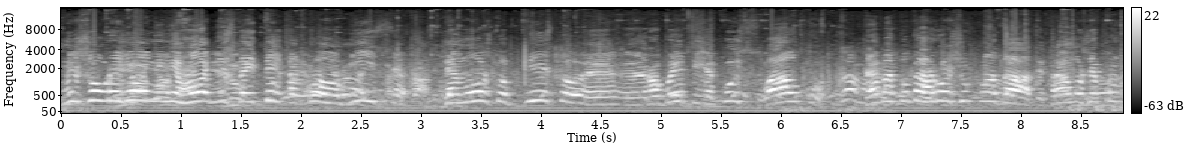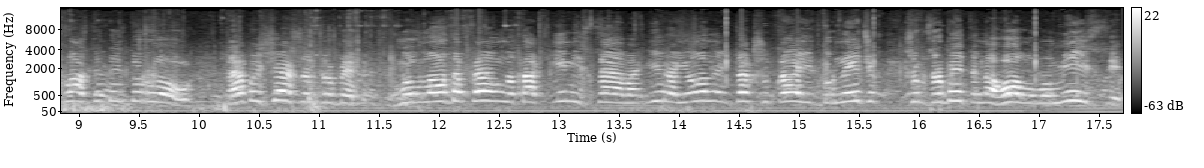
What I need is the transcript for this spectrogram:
Ми що в районі не годні знайти такого місця, де можна дійсно е, е, робити якусь свалку. Треба туди гроші вкладати, треба може прокласти десь дорогу, треба ще щось зробити. Ну влада, певно, так і місцева, і районна, і так шукає дурничок, щоб зробити на голому місці,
